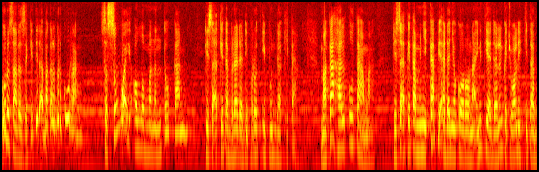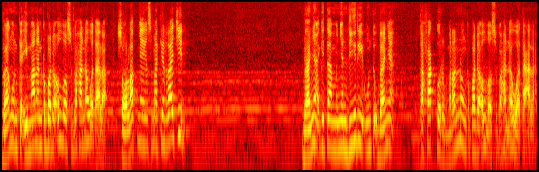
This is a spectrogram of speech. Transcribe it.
urusan rezeki tidak bakal berkurang. Sesuai Allah menentukan di saat kita berada di perut ibunda kita. Maka hal utama di saat kita menyikapi adanya corona ini tiada lain kecuali kita bangun keimanan kepada Allah Subhanahu wa taala. Salatnya yang semakin rajin. Banyak kita menyendiri untuk banyak tafakur, merenung kepada Allah Subhanahu wa taala.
